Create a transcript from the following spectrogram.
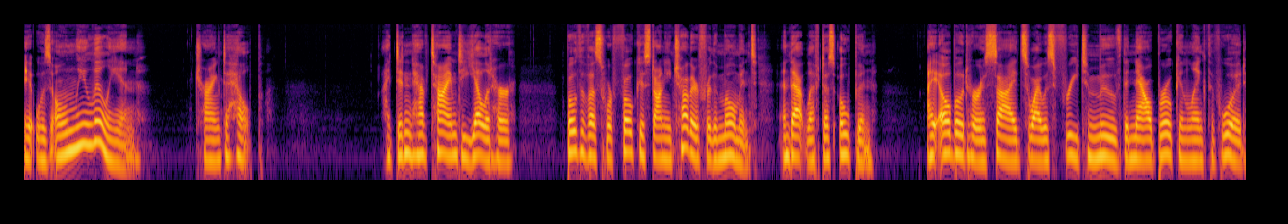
It was only Lillian, trying to help. I didn't have time to yell at her. Both of us were focused on each other for the moment, and that left us open. I elbowed her aside so I was free to move the now broken length of wood,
